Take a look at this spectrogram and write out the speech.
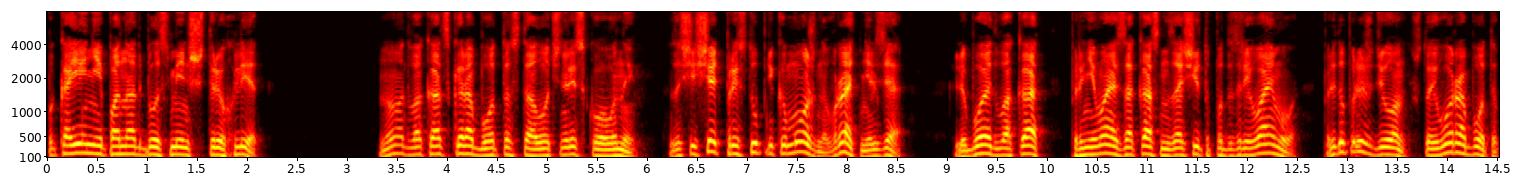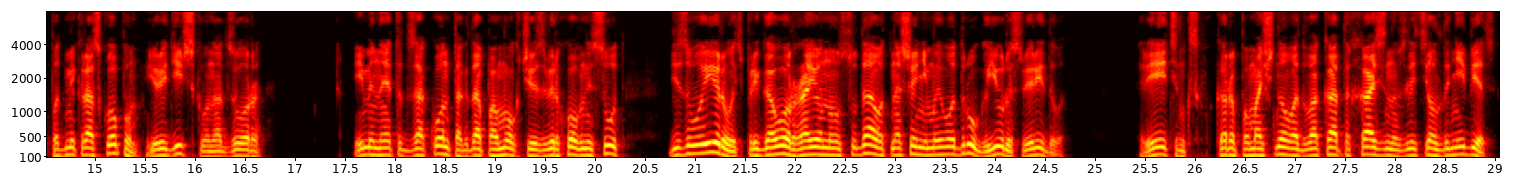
покаяние понадобилось меньше трех лет. Но адвокатская работа стала очень рискованной. Защищать преступника можно, врать нельзя. Любой адвокат, принимая заказ на защиту подозреваемого, предупрежден, что его работа под микроскопом юридического надзора. Именно этот закон тогда помог через Верховный суд дезавуировать приговор районного суда в отношении моего друга Юры Сверидова. Рейтинг скоропомощного адвоката Хазина взлетел до небес.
